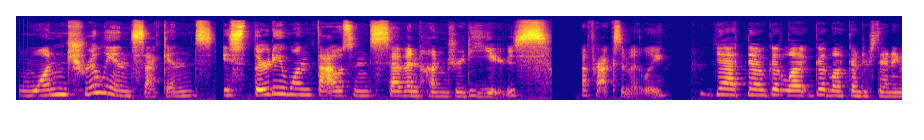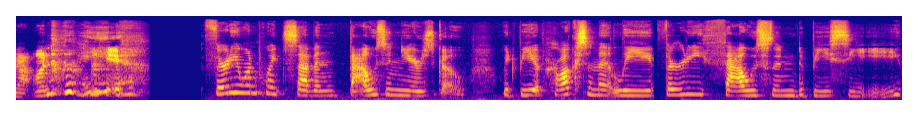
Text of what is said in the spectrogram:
1 trillion seconds is 31,700 years, approximately. Yeah, no, good luck good luck understanding that one. yeah. 31.7 thousand years ago would be approximately 30,000 BCE.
